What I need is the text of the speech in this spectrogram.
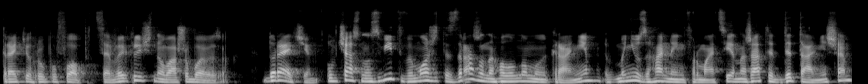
третю групу ФОП. Це виключно ваш обов'язок. До речі, у вчасно звіт ви можете зразу на головному екрані в меню загальна інформація нажати детальніше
